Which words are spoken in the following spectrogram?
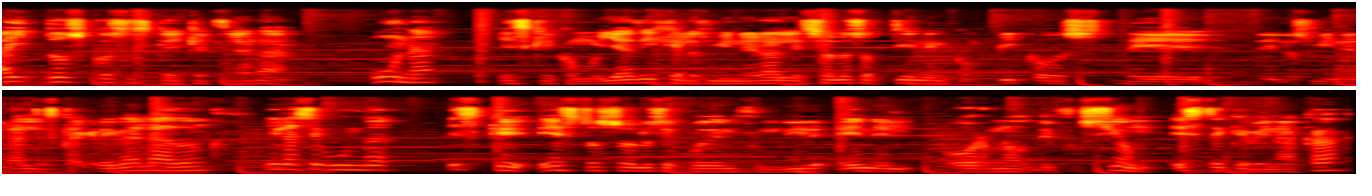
hay dos cosas que hay que aclarar. Una es que como ya dije los minerales solo se obtienen con picos de, los minerales que agrega el addon y la segunda es que estos solo se pueden fundir en el horno de fusión, este que ven acá,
